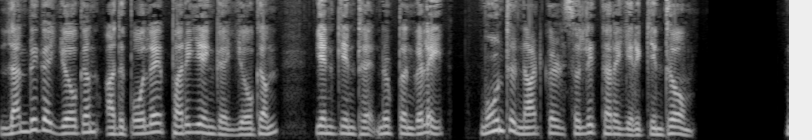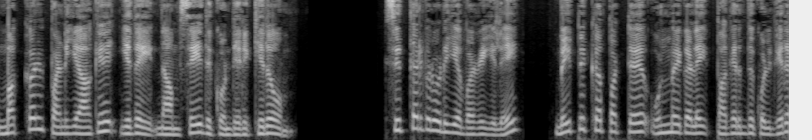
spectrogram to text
லம்பிக யோகம் அதுபோல பரியங்க யோகம் என்கின்ற நுட்பங்களை மூன்று நாட்கள் சொல்லித் தர இருக்கின்றோம். மக்கள் பணியாக இதை நாம் செய்து கொண்டிருக்கிறோம். சித்தர்களுடைய வழியிலே மெய்ப்பிக்கப்பட்ட உண்மைகளை பகிர்ந்து கொள்கிற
